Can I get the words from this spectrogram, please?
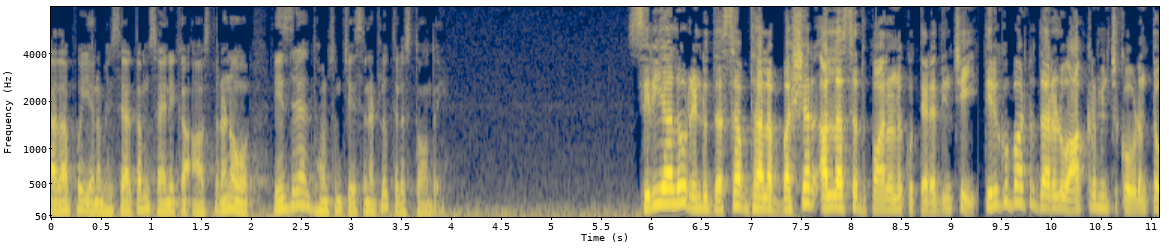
దాదాపు ఎనభై శాతం సైనిక ఆస్తులను ఇజ్రాయెల్ ధ్వంసం చేసినట్లు తెలుస్తోంది. సిరియాలో రెండు దశాబ్దాల బషర్ అల్లాసద్ పాలనకు తెరదించి తిరుగుబాటుదారులు ఆక్రమించుకోవడంతో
